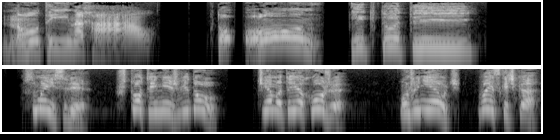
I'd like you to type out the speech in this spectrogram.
Ну ты нахал. Кто он? И кто ты? В смысле? Что ты имеешь в виду? Чем это я хуже? Он же неуч, выскочка.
